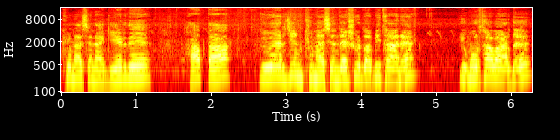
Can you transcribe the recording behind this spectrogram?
kümesine girdi. Hatta güvercin kümesinde şurada bir tane yumurta vardı.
